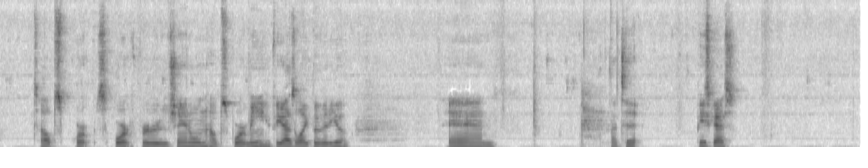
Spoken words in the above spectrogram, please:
to help support support for the channel and help support me if you guys like the video. And that's it. Peace, guys.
